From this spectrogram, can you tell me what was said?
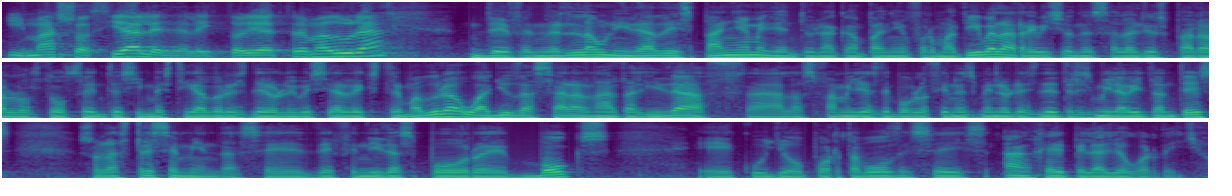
y más sociales de la historia de Extremadura. Defender la unidad de España mediante una campaña informativa, la revisión de salarios para los docentes investigadores de la Universidad de Extremadura o ayudas a la natalidad a las familias de poblaciones menores de 3.000 habitantes son las tres enmiendas eh, defendidas por eh, Vox, eh, cuyo portavoz es Ángel Pelayo Gordillo.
